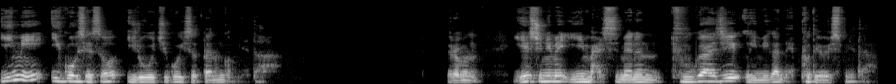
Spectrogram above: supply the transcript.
이미 이곳에서 이루어지고 있었다는 겁니다. 여러분, 예수님의 이 말씀에는 두 가지 의미가 내포되어 있습니다.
